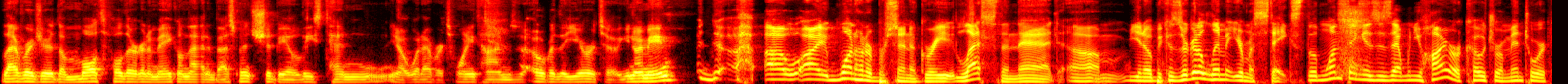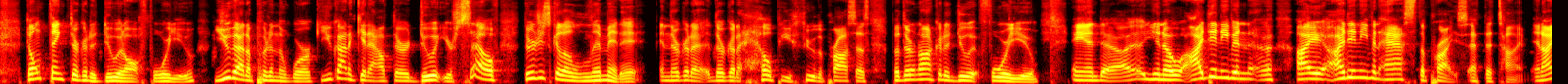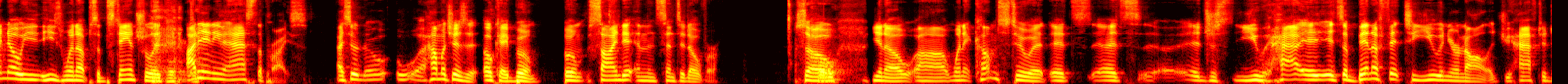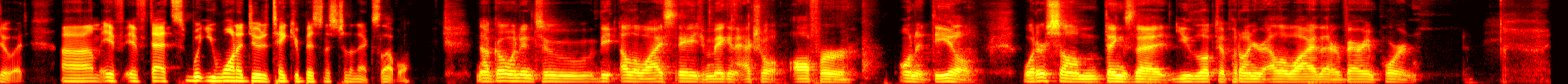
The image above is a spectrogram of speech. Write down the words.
leverage or the multiple they're going to make on that investment should be at least ten, you know, whatever, twenty times over the year or two. You know what I mean? Uh, I 100% agree. Less than that, um, you know, because they're going to limit your mistakes. The one thing is, is that when you hire a coach or a mentor, don't think they're going to do it all for you. You got to put in the work. You got to get out there, do it yourself. They're just going to limit it, and they're gonna they're gonna help you through the process, but they're not going to do it for you. And uh, you know, I didn't even uh, I I didn't even ask the price at the time, and I know he, he's went up substantially. I didn't even ask the price. I said, "Oh, oh, how much is it? Okay, boom, boom, signed it and then sent it over. So Cool. you know, uh, when it comes to it, it's it's uh, it just you have it's a benefit to you and your knowledge. You have to do it um, if if that's what you want to do to take your business to the next level. Now going into the LOI stage and making an actual offer on a deal, what are some things that you look to put on your LOI that are very important?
